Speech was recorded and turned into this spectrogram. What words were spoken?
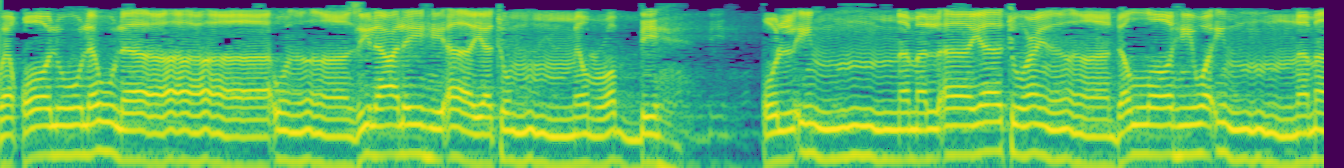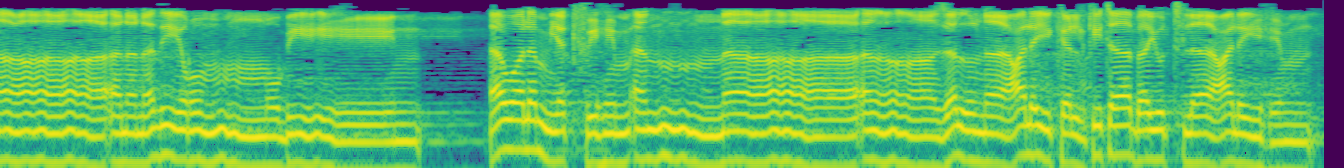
وقالوا لولا أنزل عليه آية من ربه قل إنما الآيات عند الله وإنما أنا نذير مبين أولم يكفهم أنا أنزلنا عليك الكتاب يتلى عليهم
